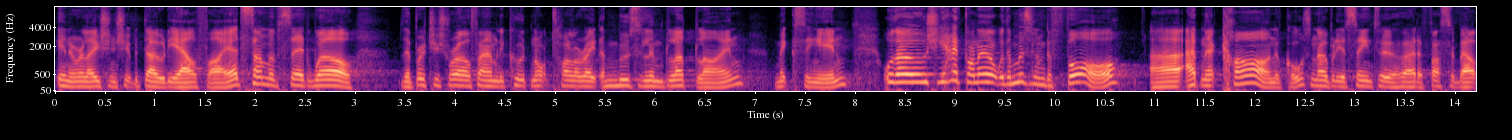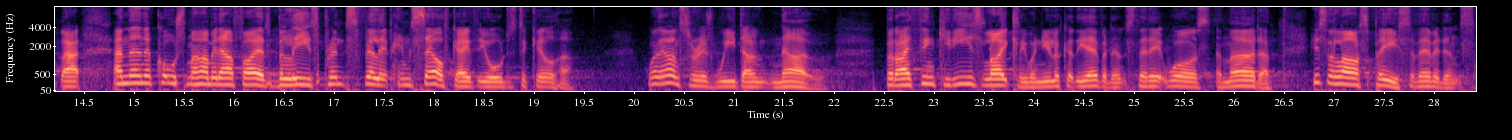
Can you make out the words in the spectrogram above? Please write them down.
in a relationship with Dodi Al Fayed. Some have said, well, the British royal family could not tolerate a Muslim bloodline mixing in. Although she had gone out with a Muslim before, uh, Khan, of course, nobody has seen to have had a fuss about that. And then, of course, Mohammed Al Fayed believes Prince Philip himself gave the orders to kill her. Well, the answer is we don't know. But I think it is likely, when you look at the evidence, that it was a murder. Here's the last piece of evidence.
